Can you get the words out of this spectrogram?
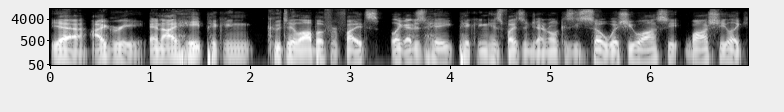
Yeah, I agree. And I hate picking Cutelaba for fights. Like I just hate picking his fights in general because he's so wishy washy washy. Like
